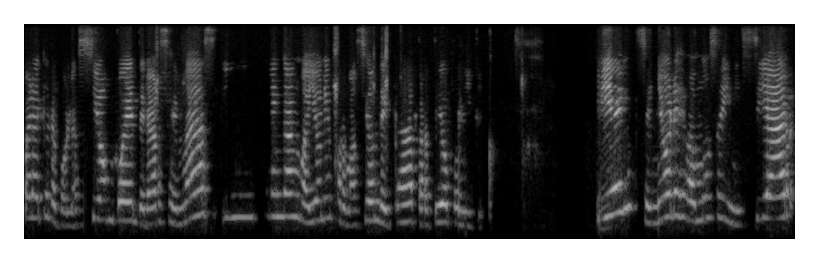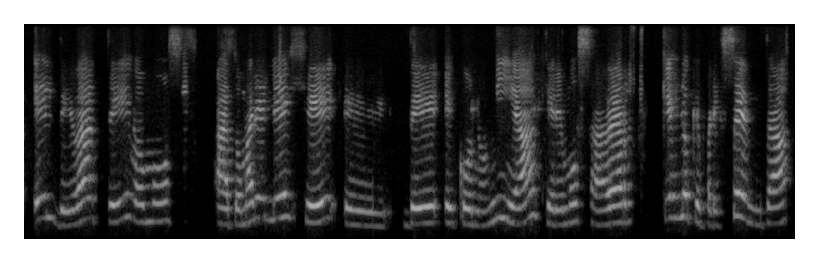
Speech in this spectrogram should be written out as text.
para que la población pueda enterarse más y tengan mayor información de cada partido político. Bien, señores, vamos a iniciar el debate, vamos a tomar el eje eh, de economía, queremos saber qué es lo que presenta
